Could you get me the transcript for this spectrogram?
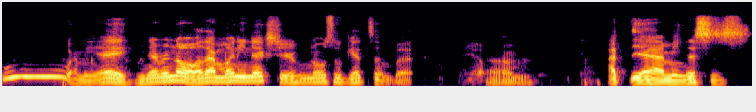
ooh, I mean, hey, you never know. All that money next year, who knows who gets him? But Yep. um, I, yeah, I mean, this is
